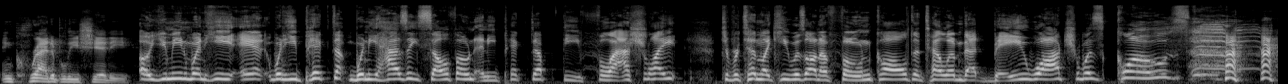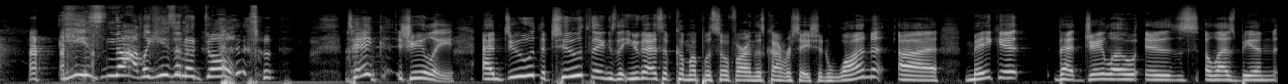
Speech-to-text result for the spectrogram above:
incredibly shitty. Oh, you mean when he when he picked up when he has a cell phone and he picked up the flashlight to pretend like he was on a phone call to tell him that Baywatch was closed? he's not like he's an adult. Take Gigli and do the two things that you guys have come up with so far in this conversation. One, uh, make it that J Lo is a lesbian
